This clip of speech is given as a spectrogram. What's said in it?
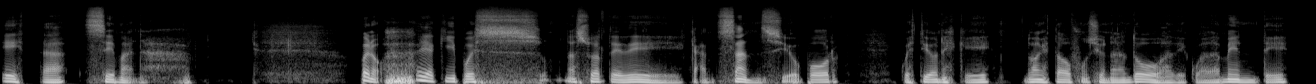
esta semana? Bueno, hay aquí pues una suerte de cansancio por cuestiones que no han estado funcionando adecuadamente,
